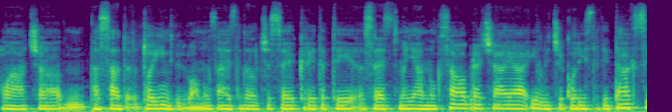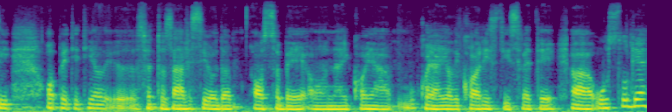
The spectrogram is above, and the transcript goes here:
plaća, pa sad to je individualno zaista da li će se kretati sredstvima javnog saobraćaja saobraćaja ili će koristiti taksi. Opet je tijeli, e, sve to zavisi od osobe onaj koja, koja je li koristi sve te a, usluge.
